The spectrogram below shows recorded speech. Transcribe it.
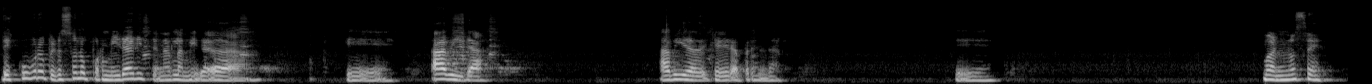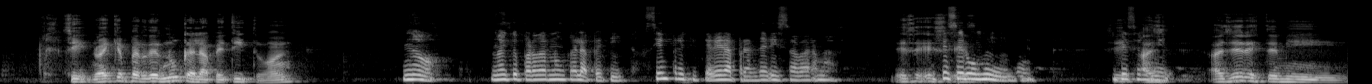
descubro, pero solo por mirar y tener la mirada eh, ávida, ávida de querer aprender. Eh, bueno, no sé. Sí, no hay que perder nunca el apetito. ¿eh? No, no hay que perder nunca el apetito. Siempre hay que querer aprender y saber más. hay que ser humilde. Ayer, este, mi,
